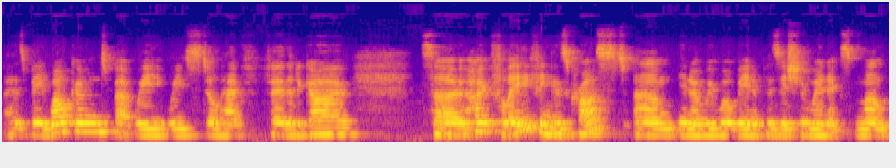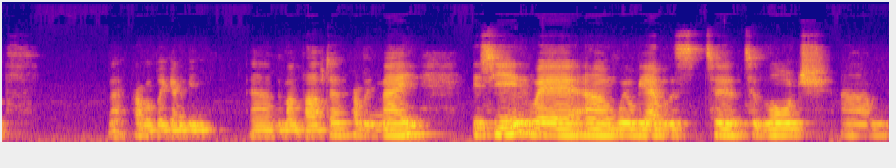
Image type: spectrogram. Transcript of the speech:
has been welcomed, but we we still have further to go. So hopefully, fingers crossed, um, you know, we will be in a position where next month, no, probably going to be uh, the month after, probably May this year, where um, we'll be able to, to, to launch, um,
